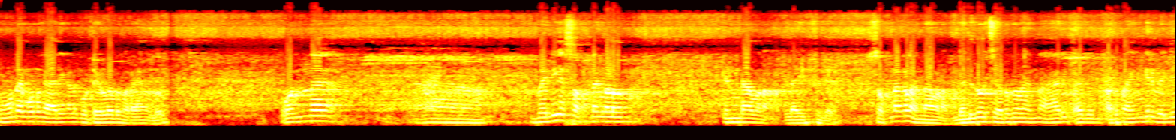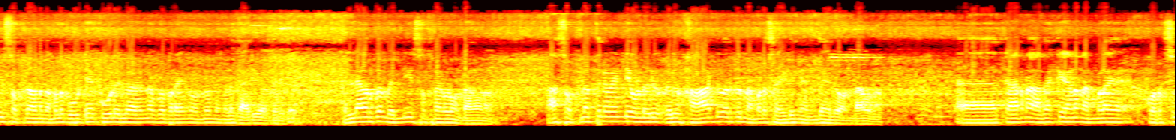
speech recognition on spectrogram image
മൂന്നേ മൂന്ന് കാര്യങ്ങൾ കുട്ടികളോട് പറയാനുള്ളൂ. ഒന്ന് വലിയ സ്വപ്നങ്ങളും ഉണ്ടാവണം ലൈഫിൽ സ്വപ്നങ്ങൾ എന്താവണം വലുതോ ചെറുതോ എന്ന് ആരും അത് ഭയങ്കര വലിയ സ്വപ്നമാണ്. നമ്മൾ കൂട്ടിയെ കൂടില്ല എന്നൊക്കെ പറയുന്ന ഒന്നും നിങ്ങൾ കാര്യമാക്കരുത്. എല്ലാവർക്കും വലിയ സ്വപ്നങ്ങളും ഉണ്ടാവണം. ആ സ്വപ്നത്തിന് വേണ്ടിയുള്ളൊരു ഒരു ഹാർഡ് വർക്ക് നമ്മുടെ സൈഡിൽ നിന്ന് എന്തായാലും ഉണ്ടാവണം. കാരണം അതൊക്കെയാണ് നമ്മളെ കുറച്ച്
